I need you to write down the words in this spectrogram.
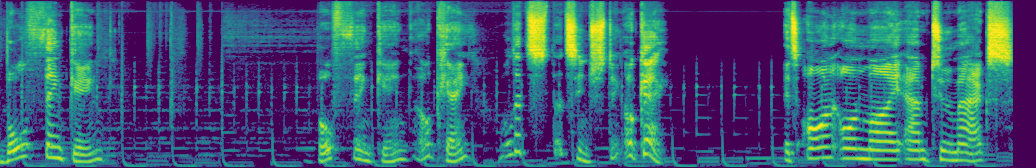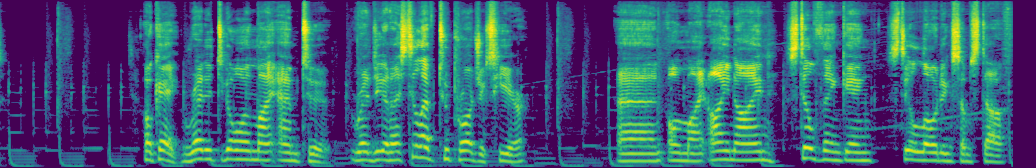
both thinking, both thinking. Okay, well that's that's interesting. Okay, it's on on my M2 Max. Okay, ready to go on my M2. Ready, and I still have two projects here. And on my i9, still thinking, still loading some stuff,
